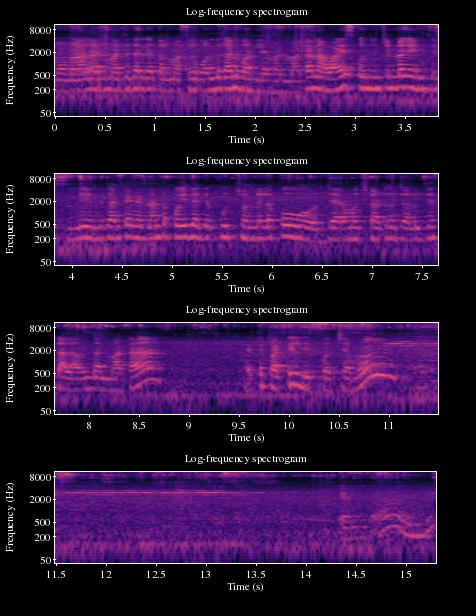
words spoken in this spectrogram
మా మాలాంటి మధ్య తరగతి అసలు కొండ కానీ కొనలేమన్నమాట. నా వాయిస్ కొంచెం చిన్నగా వినిపిస్తుంది. ఎందుకంటే నిన్నంతా పొయ్యి దగ్గర కూర్చోండేలకు జ్వరం వచ్చినట్టుగా జలుబు చేస్తే అలా ఉందన్నమాట. అయితే పట్టీలు తీసుకొచ్చాము. ఎంత అండి?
